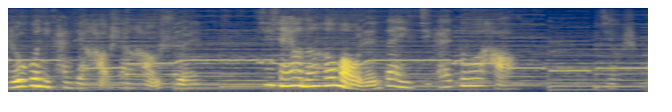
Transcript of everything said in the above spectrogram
如果你看见好山好水，心想要能和某人在一起该多好，就是孤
